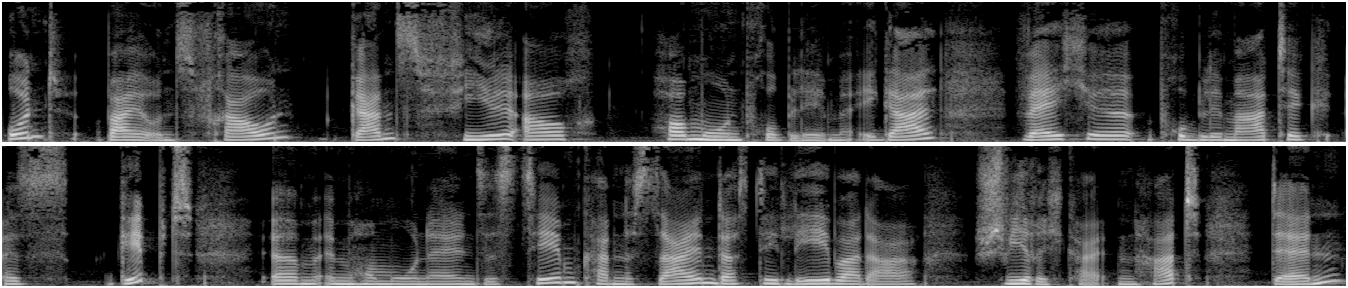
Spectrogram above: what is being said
Und bei uns Frauen ganz viel auch Hormonprobleme, egal welche Problematik es gibt ähm, im hormonellen System, kann es sein, dass die Leber da Schwierigkeiten hat. Denn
